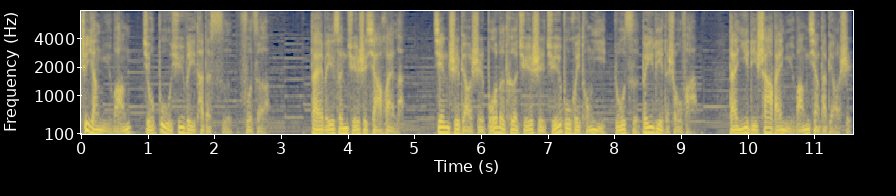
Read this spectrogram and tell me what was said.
这样女王就不需为他的死负责。戴维森爵士吓坏了，坚持表示伯勒特爵士绝不会同意如此卑劣的手法。但伊丽莎白女王向他表示，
